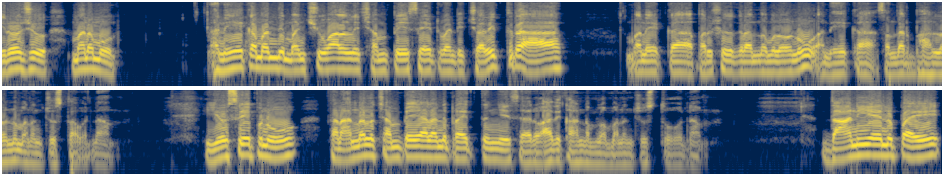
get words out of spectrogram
ఈరోజు మనము అనేక మంది మంచి వాళ్ళని చంపేసేటువంటి చరిత్ర మన యొక్క పరిశుద్ధ గ్రంథంలోనూ అనేక సందర్భాల్లోనూ మనం చూస్తూ ఉన్నాం. యోసేపును తన అన్నలు చంపేయాలని ప్రయత్నం చేశారు ఆది కాండంలో మనం చూస్తూ ఉన్నాం. దానియేలుపై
